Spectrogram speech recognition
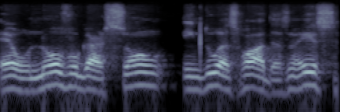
é o novo garçom em duas rodas, não é isso?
